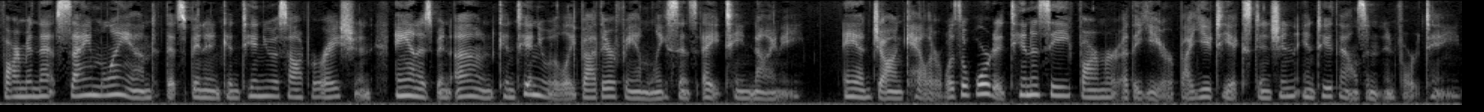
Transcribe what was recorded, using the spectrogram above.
farming that same land that's been in continuous operation and has been owned continually by their family since 1890 and John Keller was awarded Tennessee Farmer of the Year by UT Extension in 2014.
